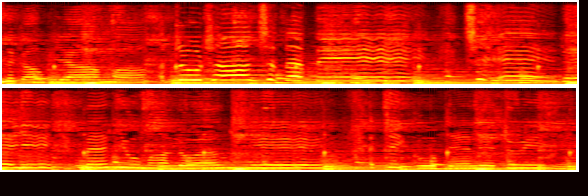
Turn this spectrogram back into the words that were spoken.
င်းနှကောင်ပြာမှာအတူထားချစ်သက်သည်ချစ်တဲ့ရေမဲမျိုးမှာလွမ်းနေအတိတ်ကိုပြန်လဲတွေ့ရင်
